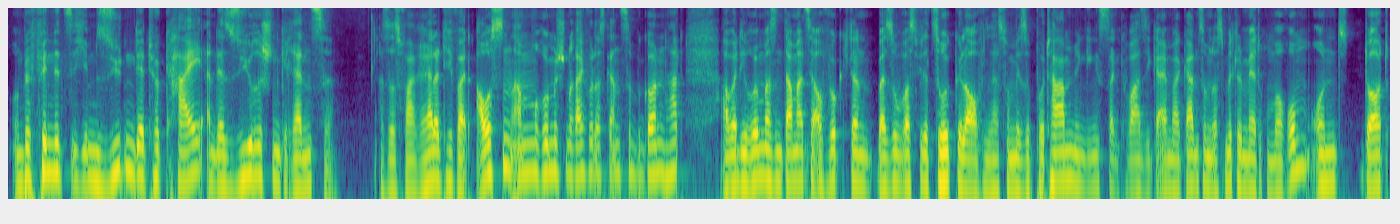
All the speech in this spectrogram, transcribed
und befindet sich im Süden der Türkei an der syrischen Grenze. Also es war relativ weit außen am Römischen Reich, wo das Ganze begonnen hat. Aber die Römer sind damals ja auch wirklich dann bei sowas wieder zurückgelaufen. Das heißt, von Mesopotamien ging es dann quasi einmal ganz um das Mittelmeer drumherum. Und dort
